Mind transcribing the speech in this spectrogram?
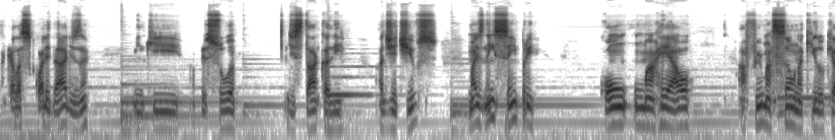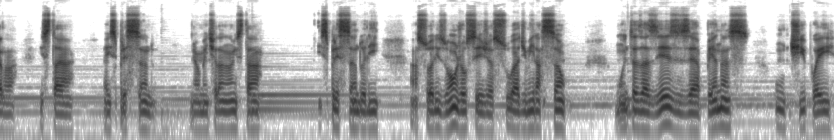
aquelas qualidades, né, em que a pessoa destaca ali adjetivos, mas nem sempre com uma real afirmação naquilo que ela está é, expressando. Realmente ela não está expressando ali a sua lisonja, ou seja, a sua admiração. Muitas das vezes é apenas um tipo aí,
